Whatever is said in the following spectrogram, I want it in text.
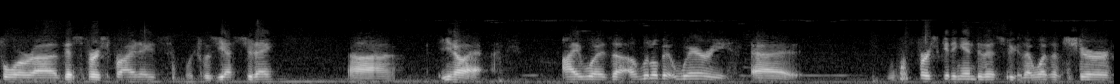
for uh, this first Fridays, which was yesterday. Uh, you know, I, I was uh, a little bit wary uh, first getting into this because I wasn't sure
